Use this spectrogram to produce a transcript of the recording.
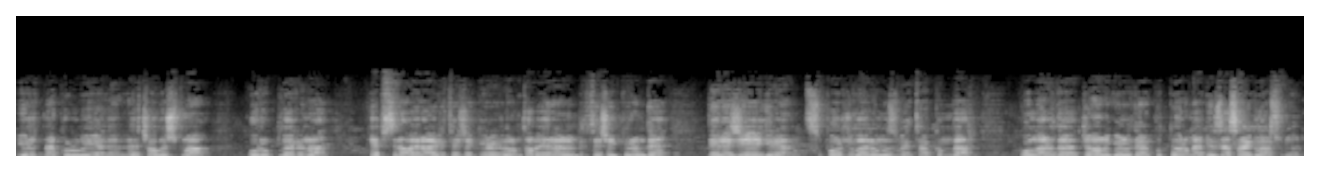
yürütme kurulu üyelerine, çalışma gruplarına hepsine ayrı ayrı teşekkür ediyorum. Tabii en önemli teşekkürüm de dereceye giren sporcularımız ve takımlar. Onları da canı gönülden kutluyorum. Hepinize saygılar sunuyorum.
